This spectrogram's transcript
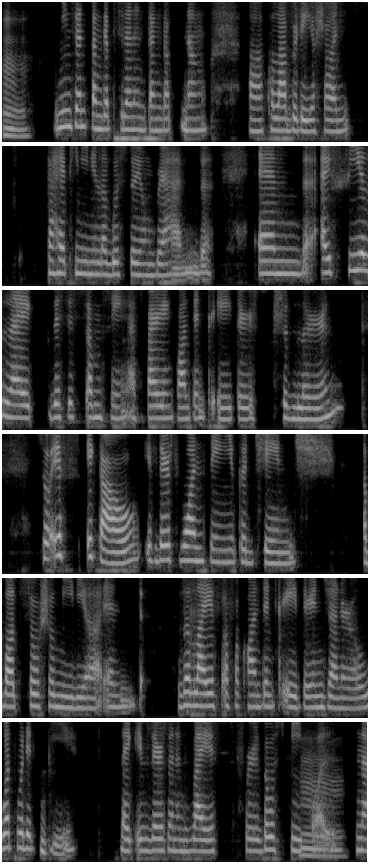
Mm. minsan tanggap sila ng tanggap ng uh, collaborations kahit hindi nila gusto yung brand. And I feel like this is something aspiring content creators should learn. So if ikaw, if there's one thing you could change about social media and the life of a content creator in general, what would it be? Like if there's an advice for those people Mm. na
